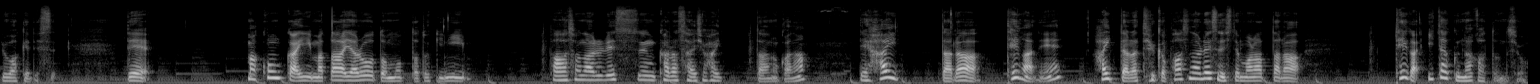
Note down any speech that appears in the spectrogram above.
るわけです。で、まあ、今回またやろうと思った時にパーソナルレッスンから最初入ったのかな？で入ったら手がね入ったらっていうかパーソナルレッスンしてもらったら手が痛くなかったんですよ。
